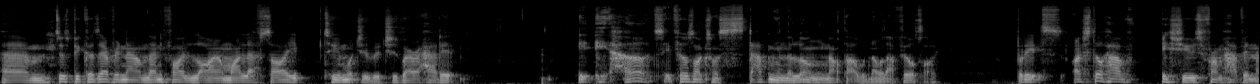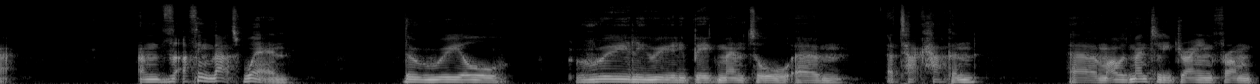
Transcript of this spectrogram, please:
Um, just because every now and then, if I lie on my left side too much, which is where I had it, it, it hurts. It feels like someone stabbed me in the lung. Not that I would know what that feels like, but it's. I still have issues from having that, and th- I think that's when the real, really, really big mental um, attack happened. Um, I was mentally drained from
